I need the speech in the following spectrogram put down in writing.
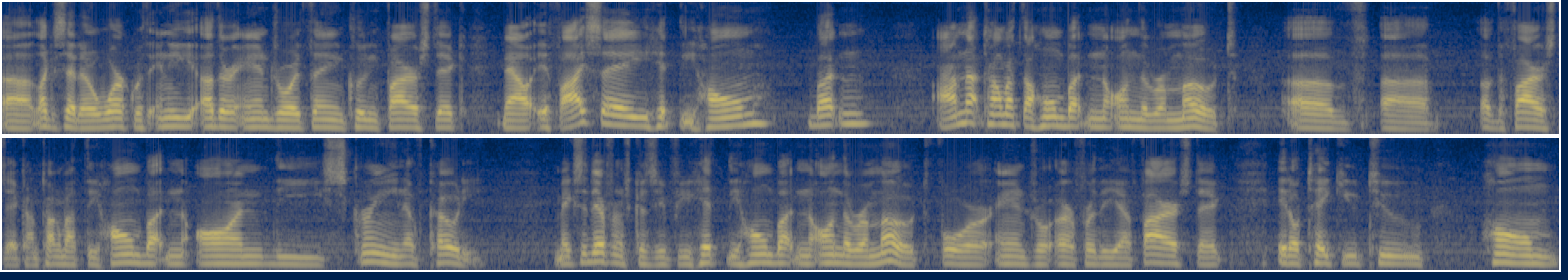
uh, like I said, it'll work with any other Android thing, including Fire Stick. Now, if I say hit the home button, I'm not talking about the home button on the remote of uh, of the Fire Stick. I'm talking about the home button on the screen of Kodi. Makes a difference because if you hit the home button on the remote for Android or for the uh, Fire Stick, it'll take you to home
